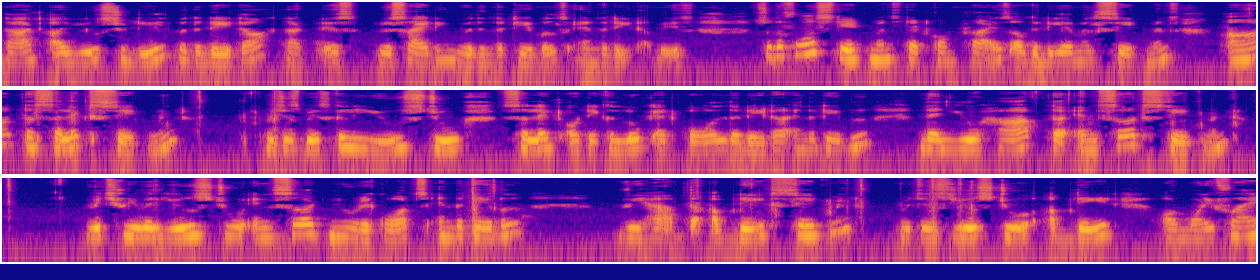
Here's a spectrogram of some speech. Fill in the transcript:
that are used to deal with the data that is residing within the tables in the database. So the four statements that comprise of the DML statements are the select statement which is basically used to select or take a look at all the data in the table. Then you have the insert statement which we will use to insert new records in the table. We have the update statement which is used to update or modify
